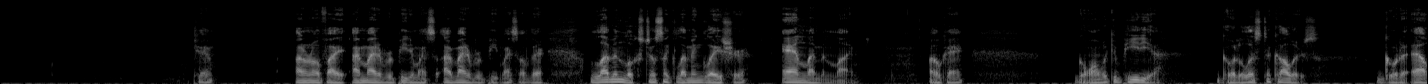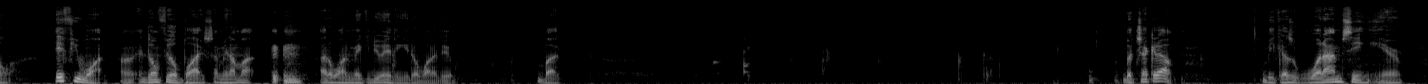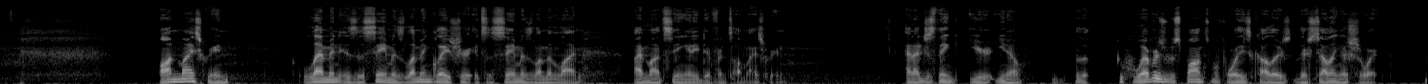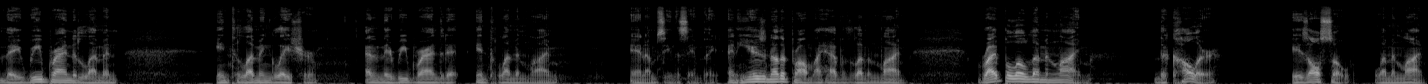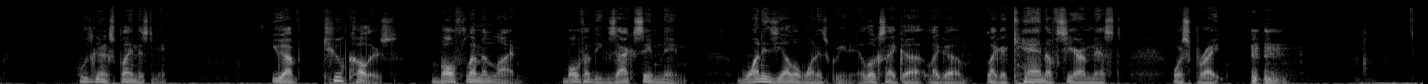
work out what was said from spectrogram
Okay? I don't know if I I might have repeated myself. I might have repeated myself there. Lemon looks just like lemon glacier and lemon lime. Okay? Go on Wikipedia. Go to list of colors. Go to L if you want. Uh, and don't feel obliged. I mean, I'm not. I don't want to make you do anything you don't want to do. But but check it out because what I'm seeing here on my screen, lemon is the same as lemon glacier. It's the same as lemon lime. I'm not seeing any difference on my screen, and I just think you're you know whoever's responsible for these colors, they're selling a short. They rebranded lemon into lemon glacier, and they rebranded it into lemon lime. And I'm seeing the same thing. And here's another problem I have with lemon lime. Right below lemon lime, the color is also lemon lime. Who's going to explain this to me? You have two colors, both lemon lime. Both have the exact same name. One is yellow, one is green. It looks like a like a like a can of Sierra Mist or Sprite.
